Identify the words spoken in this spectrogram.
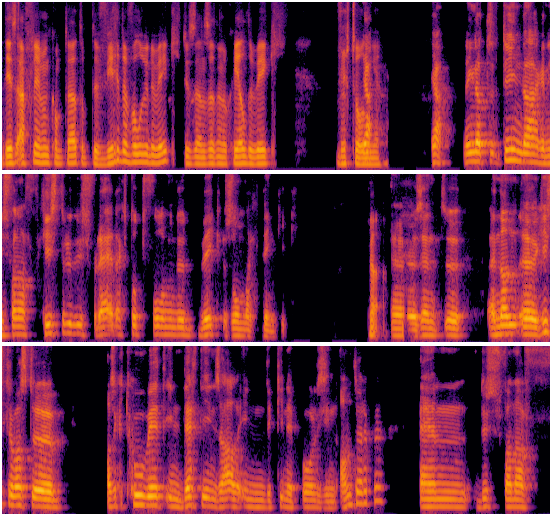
deze aflevering komt uit op de vierde volgende week. Dus dan zijn er nog heel de week vertoningen. ja, ik denk dat het tien dagen is. Vanaf gisteren, dus vrijdag, tot volgende week zondag, denk ik. Ja. Eh, zijn en dan, eh, gisteren was het, als ik het goed weet, in 13 zalen in de Kinepolis in Antwerpen. En dus vanaf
